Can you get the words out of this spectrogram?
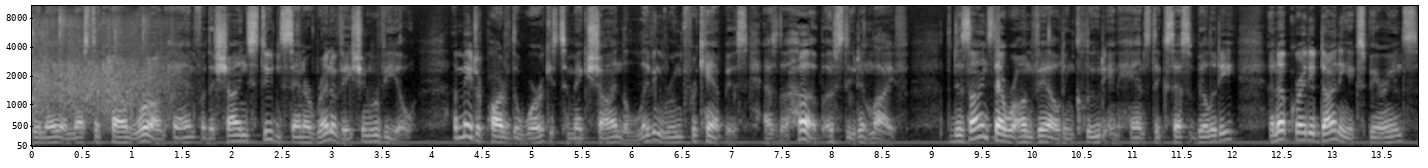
Renee and Lester Crown were on hand for the Schine Student Center renovation reveal. A major part of the work is to make Schine the living room for campus as the hub of student life. The designs that were unveiled include enhanced accessibility, an upgraded dining experience,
